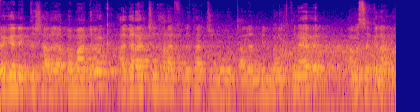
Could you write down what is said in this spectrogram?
ነገን የተሻለ በማድረግ ሀገራችን ኃላፊነታችን እንወጣለን የሚል መልእክት ነው ያለን። አመሰግናለሁ።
